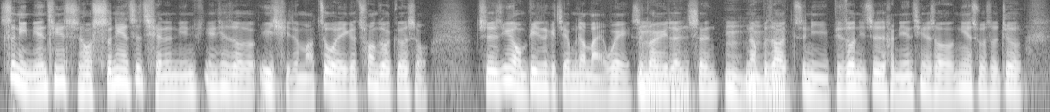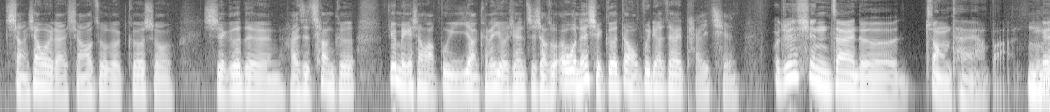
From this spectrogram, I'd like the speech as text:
是你年轻时候十年之前的年年轻时候预期的嘛？作为一个创作歌手，其实因为我们毕竟这个节目叫《买位》，是关于人生。嗯，那不知道是你，比如说你是很年轻的时候念书的时候就想象未来想要做个歌手、写歌的人，还是唱歌？因为每个想法不一样，可能有些人只想说：“哎，我能写歌，但我不一定要在台前。”我觉得现在的状态，好吧，应该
